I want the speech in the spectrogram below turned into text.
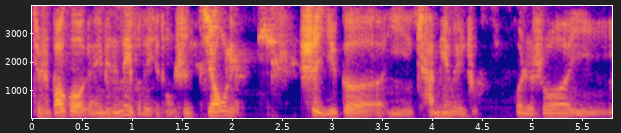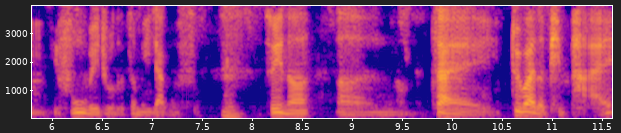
就是包括我跟 A B C 内部的一些同事交流，是一个以产品为主，或者说以服务为主的这么一家公司。嗯，所以呢，嗯、在对外的品牌，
